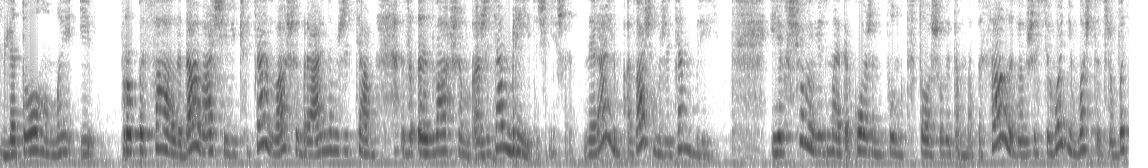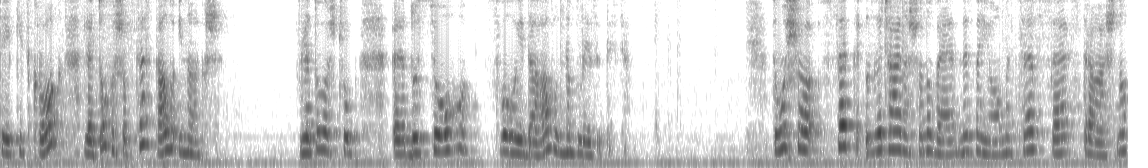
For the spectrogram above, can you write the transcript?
Для того ми і прописали да, ваші відчуття з вашим реальним життям, з, е, з вашим життям мрій, точніше, не реальним, а з вашим життям мрій. І якщо ви візьмете кожен пункт з того, що ви там написали, ви вже сьогодні можете зробити якийсь крок для того, щоб це стало інакше. Для того, щоб е, до цього свого ідеалу наблизитися. Тому що все, звичайно, що нове, незнайоме, це все страшно,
